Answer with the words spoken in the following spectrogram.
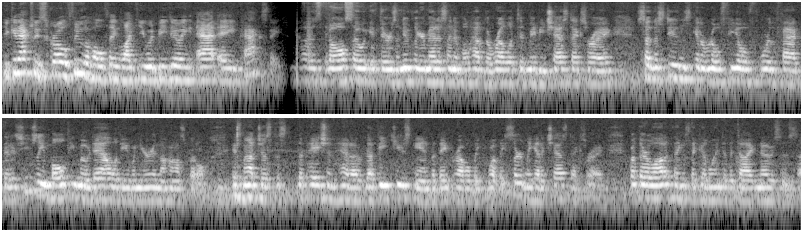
you can actually scroll through the whole thing like you would be doing at a PAC station. Because it also, if there's a nuclear medicine, it will have the relative, maybe chest x-ray. So the students get a real feel for the fact that it's usually multimodality when you're in the hospital. It's not just the, the patient had a, a VQ scan, but they probably, well, they certainly had a chest x-ray. But there are a lot of things that go into the diagnosis, so.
